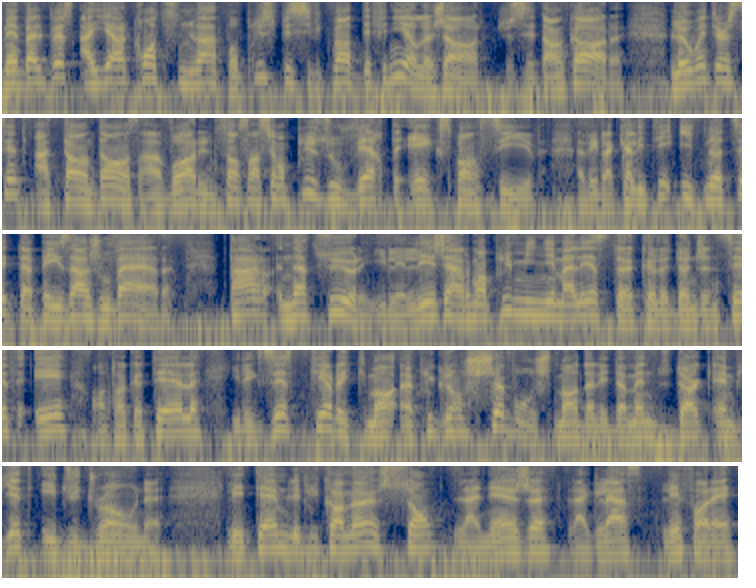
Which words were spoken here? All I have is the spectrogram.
Mais Balbus ailleurs continua pour plus spécifiquement définir le genre. Je cite encore, le Winter Synth a tendance à avoir une sensation plus ouverte et expansive, avec la qualité hypnotique d'un paysage ouvert. Par nature, il est légèrement plus minimaliste que le Dungeon Synth et, en tant que tel, il existe théoriquement un plus grand chevauchement dans les domaines du dark ambient et du drone. Les thèmes les plus communs sont la neige, la glace, les forêts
